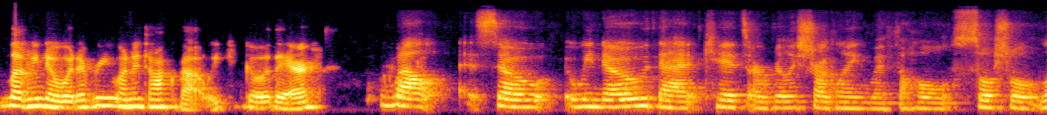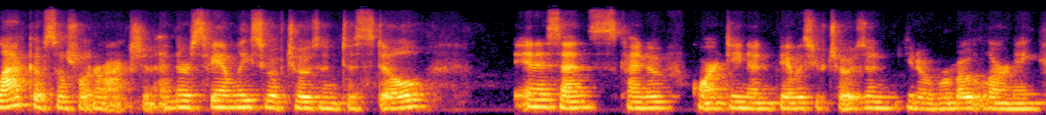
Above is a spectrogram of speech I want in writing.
let me know whatever you want to talk about we can go there. Well so we know that kids are really struggling with the whole social lack of social interaction and there's families who have chosen to still in a sense kind of quarantine and families who've chosen you know remote learning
